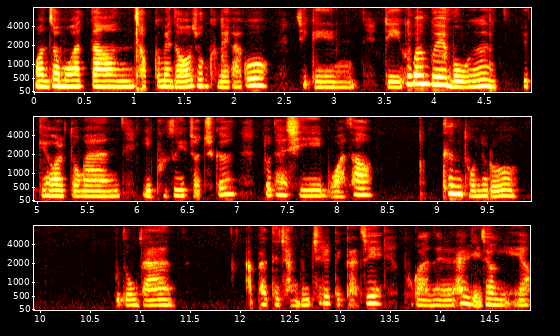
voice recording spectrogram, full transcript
먼저 모았던 적금에 넣어준 금액하고 지금 뒤 후반부에 모은 6개월 동안 이 부수입 저축은 또다시 모아서 큰 돈으로 부동산 아파트 잔금 치를 때까지 보관을 할 예정이에요.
